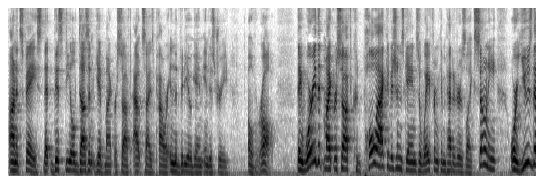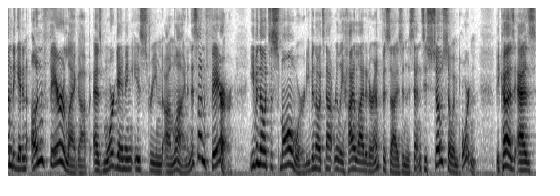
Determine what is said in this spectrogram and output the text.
on its face that this deal doesn't give Microsoft outsized power in the video game industry overall. They worry that Microsoft could pull Activision's games away from competitors like Sony or use them to get an unfair leg up as more gaming is streamed online. And this unfair, even though it's a small word, even though it's not really highlighted or emphasized in the sentence, is so, so important. Because as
